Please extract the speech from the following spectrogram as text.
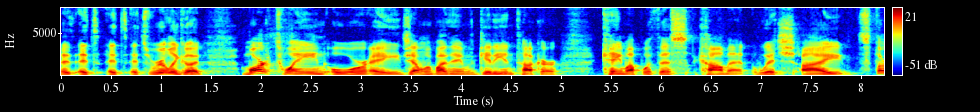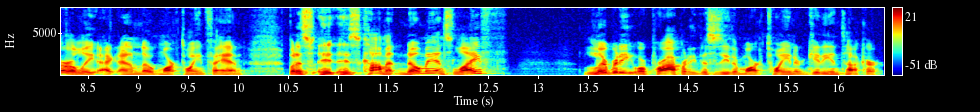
It, it's it's it's really good. Mark Twain or a gentleman by the name of Gideon Tucker came up with this comment, which I thoroughly. I, I'm no Mark Twain fan, but his, his comment: "No man's life, liberty, or property." This is either Mark Twain or Gideon Tucker.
